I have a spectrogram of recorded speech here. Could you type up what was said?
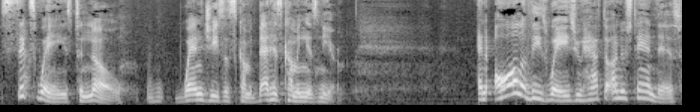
Six ways to know when Jesus is coming, that his coming is near. And all of these ways, you have to understand this,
